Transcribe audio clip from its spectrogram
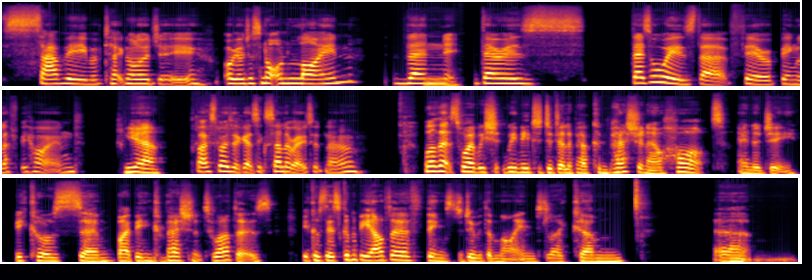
savvy with technology, or you're just not online, then Mm. there is there's always that fear of being left behind. Yeah. But I suppose it gets accelerated now. Well, that's why we should, we need to develop our compassion, our heart energy, because um, by being compassionate to others, because there's going to be other things to do with the mind, like um, um,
